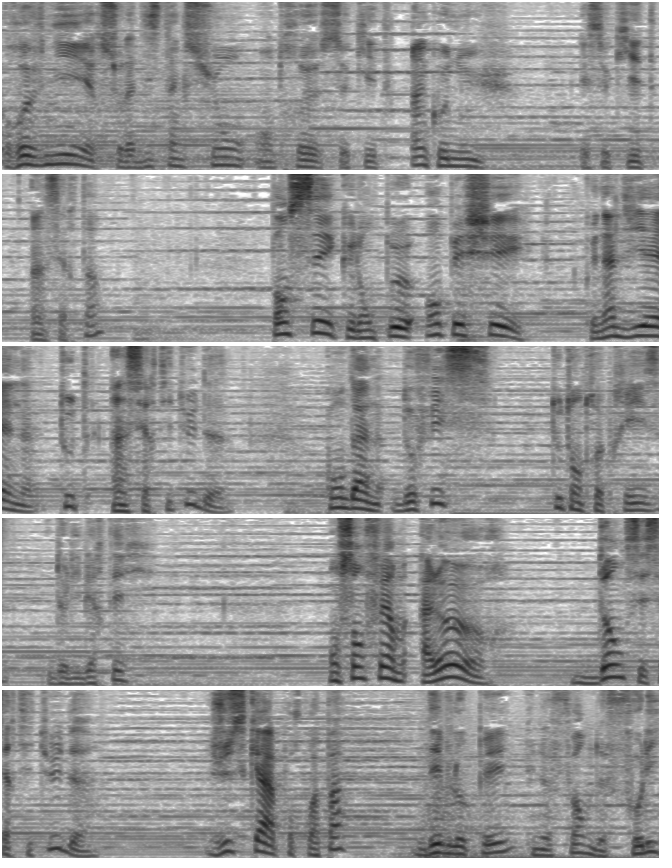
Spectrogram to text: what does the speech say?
revenir sur la distinction entre ce qui est inconnu et ce qui est incertain, penser que l'on peut empêcher que n'advienne toute incertitude condamne d'office toute entreprise de liberté. On s'enferme alors dans ces certitudes jusqu'à, pourquoi pas, développer une forme de folie.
